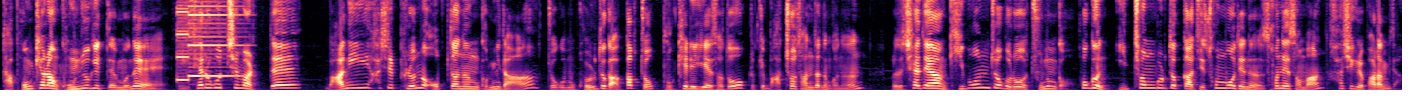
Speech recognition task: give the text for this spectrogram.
다 본캐랑 공유기 때문에 새로 고침할 때 많이 하실 필요는 없다는 겁니다. 조금 골드가 아깝죠? 부캐릭에서도 그렇게 맞춰서 한다는 거는. 그래서 최대한 기본적으로 주는 거 혹은 2000골드까지 소모되는 선에서만 하시길 바랍니다.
